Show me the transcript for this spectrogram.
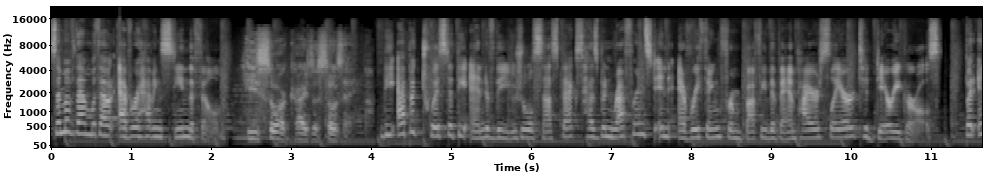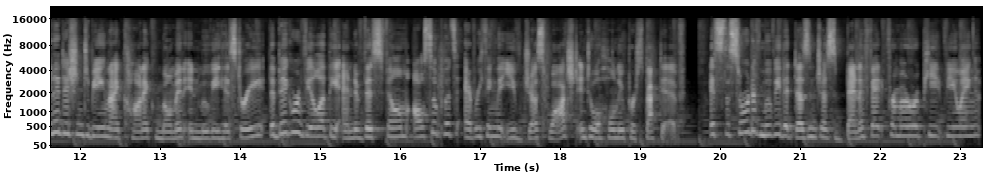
Some of them without ever having seen the film. He saw Keyser Söze. The epic twist at the end of The Usual Suspects has been referenced in everything from Buffy the Vampire Slayer to Derry Girls. But in addition to being an iconic moment in movie history, the big reveal at the end of this film also puts everything that you've just watched into a whole new perspective. It's the sort of movie that doesn't just benefit from a repeat viewing,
